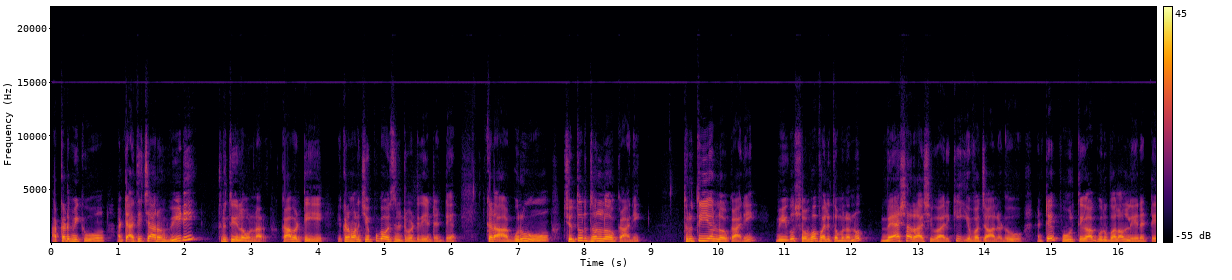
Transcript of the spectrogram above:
అక్కడ మీకు అంటే అతిచారం వీడి తృతీయంలో ఉన్నారు. కాబట్టి ఇక్కడ మనం చెప్పుకోవాల్సినటువంటిది ఏంటంటే ఇక్కడ గురువు చతుర్థంలో కానీ తృతీయంలో కానీ మీకు శుభ ఫలితములను మేషరాశి వారికి ఇవ్వజాలడు. అంటే పూర్తిగా గురుబలం లేనట్టే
